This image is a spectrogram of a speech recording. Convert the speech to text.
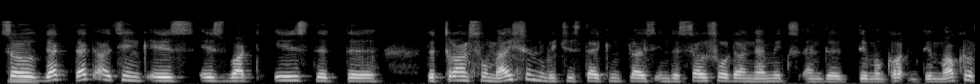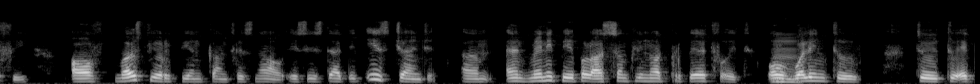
So mm. that that I think is is what is the the the transformation which is taking place in the social dynamics and the demogra- demography of most European countries now is, is that it is changing. Um, and many people are simply not prepared for it or mm. willing to, to, to,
